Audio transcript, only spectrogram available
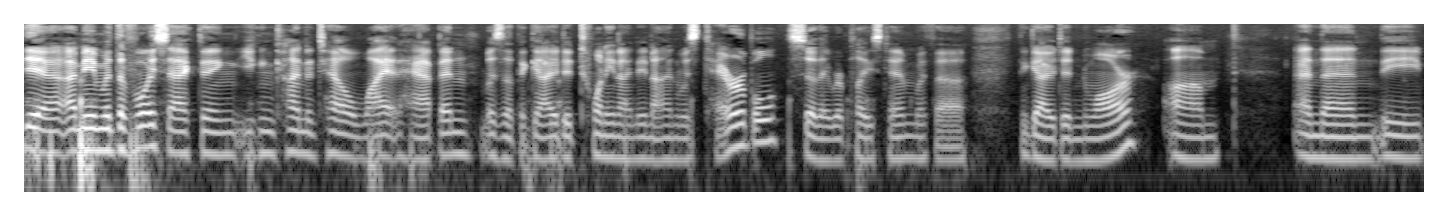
Yeah, I mean, with the voice acting, you can kind of tell why it happened. Was that the guy who did 2099 was terrible, so they replaced him with uh, the guy who did Noir. Um, and then the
